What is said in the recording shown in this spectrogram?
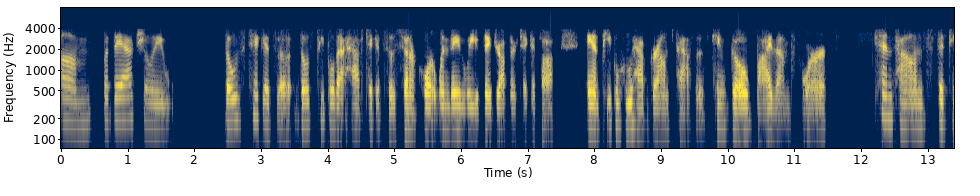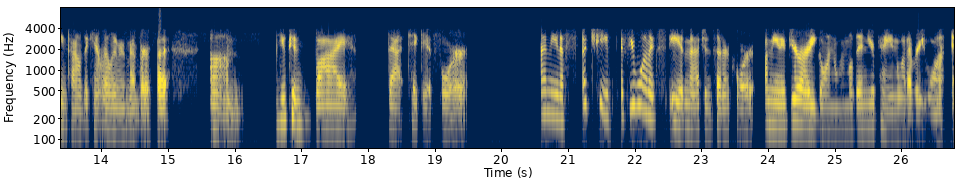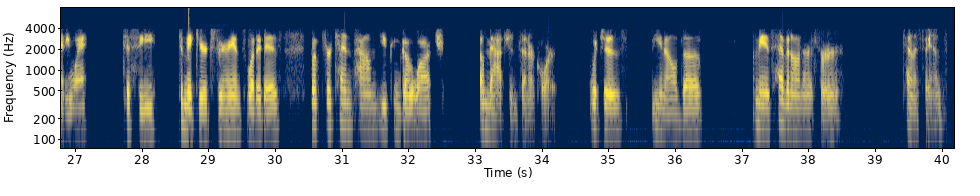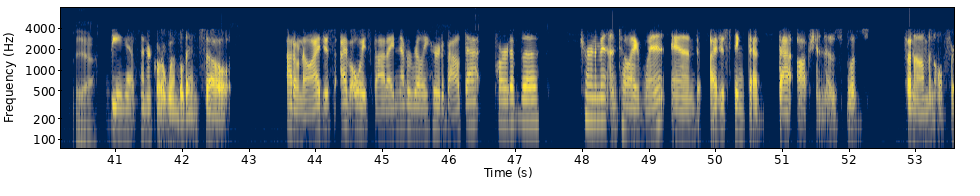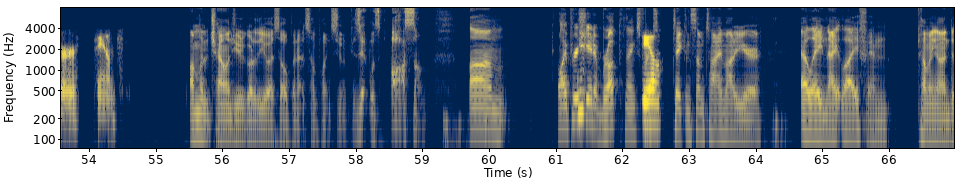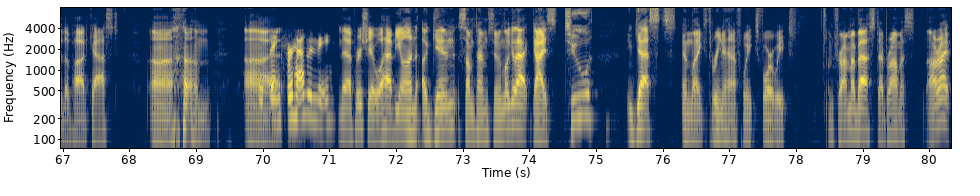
um but they actually those tickets uh, those people that have tickets to the center court when they leave they drop their tickets off and people who have grounds passes can go buy them for 10 pounds 15 pounds i can't really remember but um you can buy that ticket for I mean, if a cheap, if you want to see a match in center court, I mean, if you're already going to Wimbledon, you're paying whatever you want anyway to see to make your experience what it is. But for ten pounds, you can go watch a match in center court, which is, you know, the, I mean, it's heaven on earth for tennis fans Yeah. being at center court Wimbledon. So I don't know. I just I've always thought I never really heard about that part of the tournament until I went, and I just think that that option is was phenomenal for fans. I'm gonna challenge you to go to the U.S. Open at some point soon because it was awesome. Um, well, I appreciate it, Brooke. Thanks for t- taking some time out of your L.A. nightlife and coming on to the podcast. Uh, um, uh, Well, thanks for having me. Yeah, appreciate it. We'll have you on again sometime soon. Look at that, guys. Two guests in like three and a half weeks, four weeks. I'm trying my best, I promise. All right.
